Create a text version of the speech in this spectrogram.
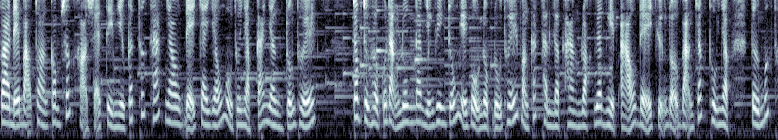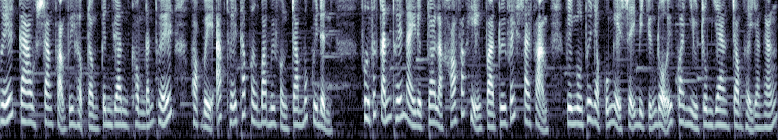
Và để bảo toàn công sức, họ sẽ tìm nhiều cách thức khác nhau để che giấu nguồn thu nhập cá nhân, trốn thuế. Trong trường hợp của Đặng Luân, nam diễn viên trốn nghĩa vụ nộp đủ thuế bằng cách thành lập hàng loạt doanh nghiệp ảo để chuyển đổi bản chất thu nhập từ mức thuế cao sang phạm vi hợp đồng kinh doanh không đánh thuế hoặc bị áp thuế thấp hơn 30% mức quy định. Phương thức tránh thuế này được cho là khó phát hiện và truy vết sai phạm vì nguồn thu nhập của nghệ sĩ bị chuyển đổi qua nhiều trung gian trong thời gian ngắn.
